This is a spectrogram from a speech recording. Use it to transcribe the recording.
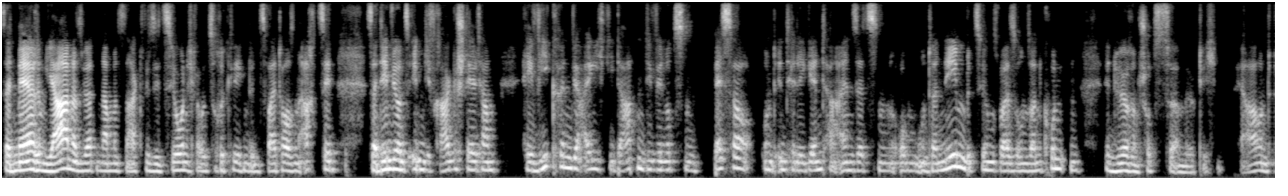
seit mehreren Jahren. Also wir hatten damals eine Akquisition, ich glaube, zurückliegend in 2018, seitdem wir uns eben die Frage gestellt haben, hey, wie können wir eigentlich die Daten, die wir nutzen, besser und intelligenter einsetzen, um Unternehmen beziehungsweise unseren Kunden in höheren Schutz zu ermöglichen? Ja, und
